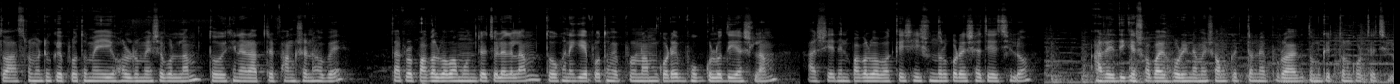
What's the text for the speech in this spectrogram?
তো আশ্রমে ঢুকে প্রথমে এই হলরুমে এসে বললাম, তো এখানে রাত্রে ফাংশন হবে। তারপর পাগল বাবা মন্দিরে চলে গেলাম। তো ওখানে গিয়ে প্রথমে প্রণাম করে ভোগগুলো দিয়ে আসলাম। আর সেদিন পাগল বাবাকে সেই সুন্দর করে সাজিয়েছিল। আর এদিকে সবাই হরিনামে সংকীর্তনে পুরো একদম কীর্তন করতেছিল।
